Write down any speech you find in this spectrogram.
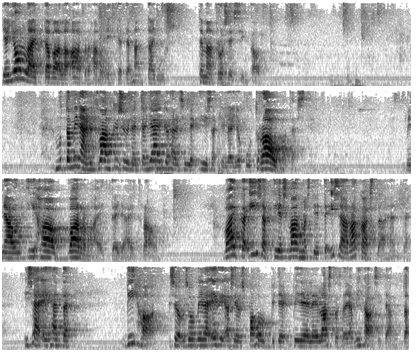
Ja jollain tavalla Abraham ehkä tämän tajus, tämän prosessin kautta. Mutta minä nyt vaan kysyn, että jäiköhän sille Iisakille joku trauma tästä. Minä olen ihan varma, että jäi trauma. Vaikka Iisak ties varmasti, että isä rakastaa häntä. Isä ei häntä vihaa. Se on, se on vielä eri asia, jos pahoinpitelee lastansa ja vihaa sitä, mutta,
